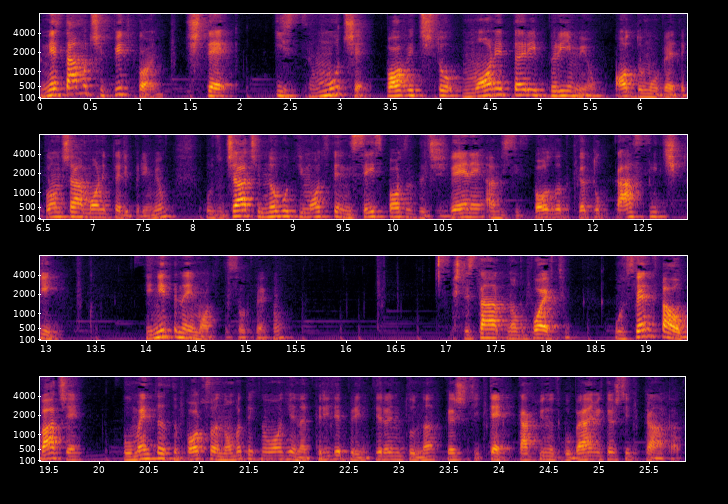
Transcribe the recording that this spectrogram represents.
Не само, че биткоин ще измуче повечето монетари премиум от домовете. Какво означава монетари премиум? Означава, че много от имотите не се използват за живеене, ами се използват като касички. Цените на имотите съответно ще станат много по-ефтини. Освен това обаче, в момента започва нова технология на 3D принтирането на къщите, както и на сгубаеми къщи и така нататък.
